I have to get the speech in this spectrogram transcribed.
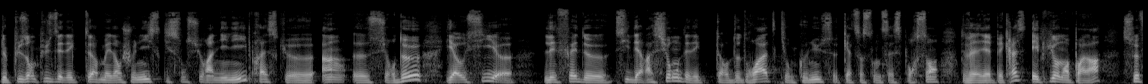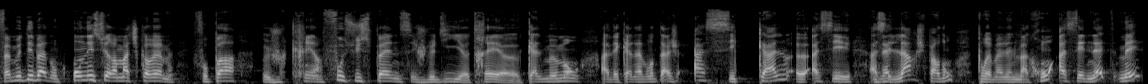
de plus en plus d'électeurs mélanchonistes qui sont sur un nini, presque un euh, sur deux. Il y a aussi euh, l'effet de sidération des électeurs de droite qui ont connu ce 4,76% de Valérie Pécresse. Et puis on en parlera, ce fameux débat. Donc on est sur un match quand même. Il ne faut pas euh, créer un faux suspense, et je le dis très calmement, avec un avantage assez calme, assez, assez large pardon, pour Emmanuel Macron, assez net, mais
